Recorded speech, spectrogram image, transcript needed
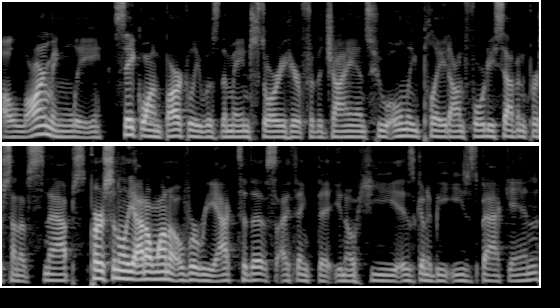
alarmingly, Saquon Barkley was the main story here for the Giants, who only played on 47% of snaps. Personally, I don't want to overreact to this. I think that, you know, he is going to be eased back in.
